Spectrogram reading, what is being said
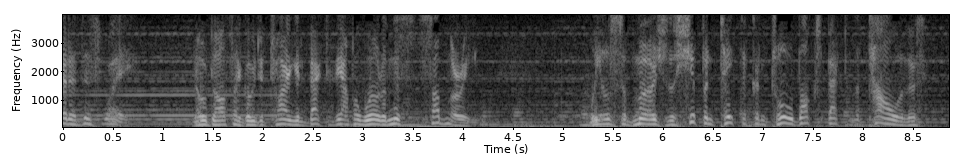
Headed this way. No doubt they're going to try and get back to the upper world in this submarine. We'll submerge the ship and take the control box back to the tower with us.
